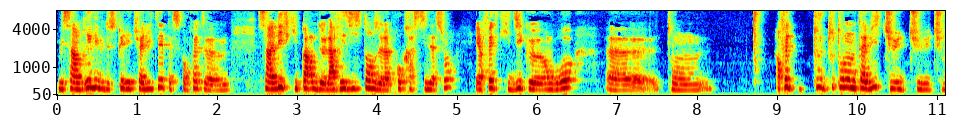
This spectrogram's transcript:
mais c'est un vrai livre de spiritualité parce qu'en fait, c'est un livre qui parle de la résistance de la procrastination et en fait qui dit que en gros, euh, ton, en fait, tout, tout, au long de ta vie, tu, tu, tu,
